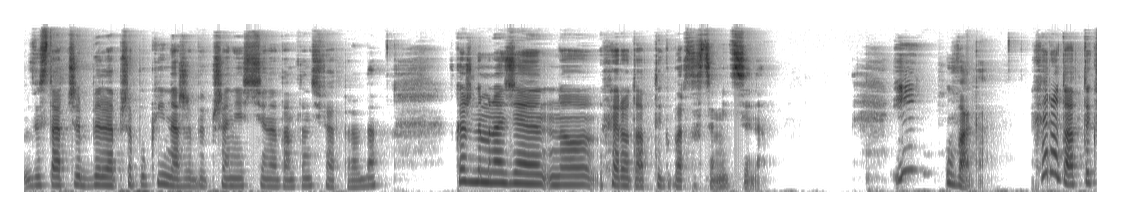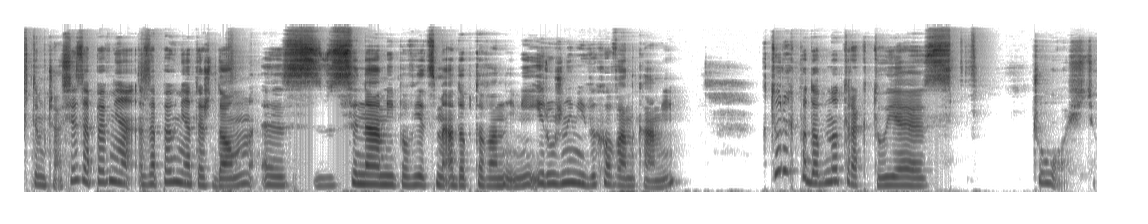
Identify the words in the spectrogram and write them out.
wystarczy byle przepuklina, żeby przenieść się na tamten świat, prawda? W każdym razie, no, Herod Attyk bardzo chce mieć syna. I uwaga, Herodatyk w tym czasie zapewnia, zapełnia też dom e, z synami, powiedzmy, adoptowanymi i różnymi wychowankami, których podobno traktuje z czułością.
